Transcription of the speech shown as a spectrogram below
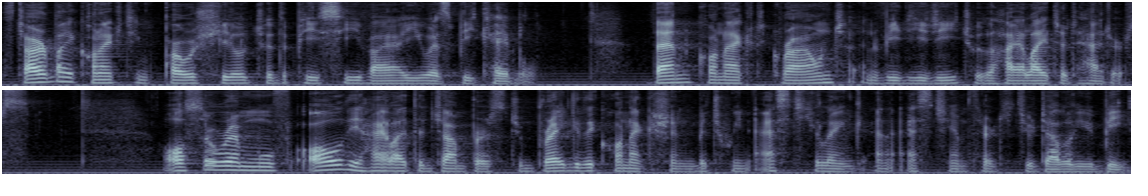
Start by connecting PowerShield to the PC via USB cable. Then connect ground and VDD to the highlighted headers. Also remove all the highlighted jumpers to break the connection between ST-Link and STM32WB.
